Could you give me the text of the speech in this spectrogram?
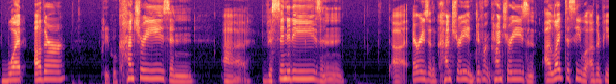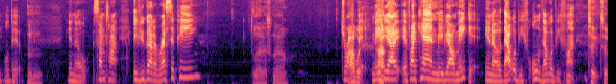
what other people. countries and uh, vicinities and uh, areas of the country and different countries and I like to see what other people do. Mhm. You know, sometimes if you got a recipe, Let us know. Drop I would- it. Maybe I, if I can, maybe I'll make it. You know, that would be oh, that would be fun. to to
